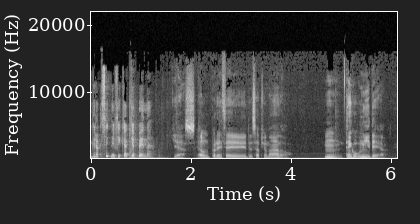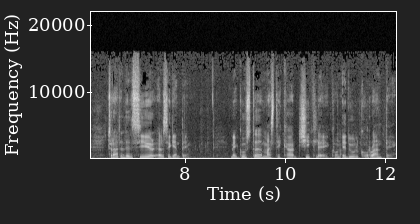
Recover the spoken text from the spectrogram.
Creo que significa qué pena. Yes, él parece decepcionado. Hmm, tengo una idea. Trata de decir el siguiente. Me gusta masticar chicle con edulcorante.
